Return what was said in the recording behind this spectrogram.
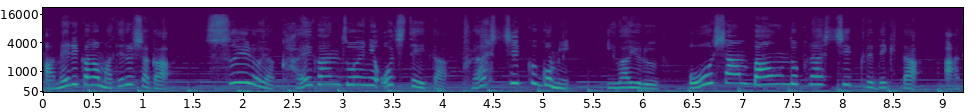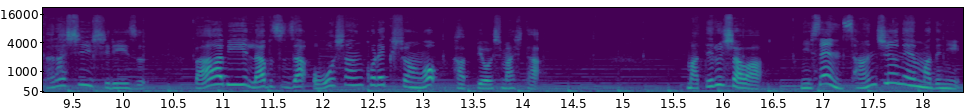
アメリカのマテル社が水路や海岸沿いに落ちていたプラスチックゴミいわゆるオーシャンバウンドプラスチックでできた新しいシリーズバービー・ラブズ・ザ・オーシャンコレクションを発表しました。マテル社は2030年までに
